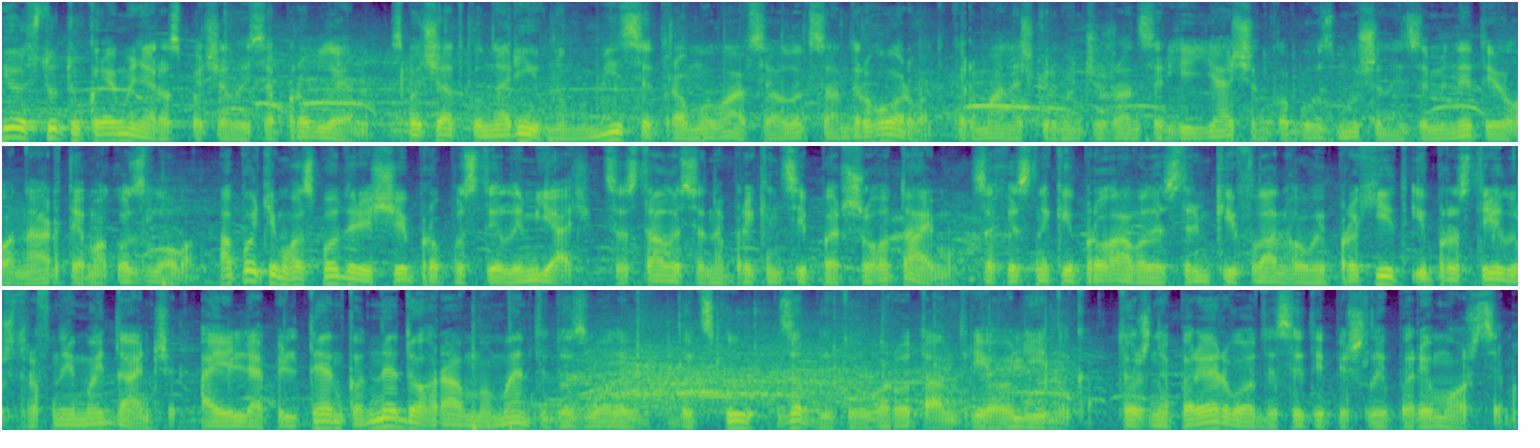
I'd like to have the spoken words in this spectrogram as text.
І ось тут у Кременя розпочалися проблеми. Спочатку на рівному місці травмувався Олександр Горват. Керманич Кременчужан Сергій Ященко був змушений замінити його на Артема Козлова. А потім господарі ще й пропустили м'яч. Це сталося наприкінці першого тайму. Захисники прогавили стрімкий фланговий прохід і простріл у штрафний майданчик. А Ілля Пільтенко не дограв момент і дозволив Бицьку забити у ворота Андрія Олійника. Тож на перерву одесити пішли переможцями.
